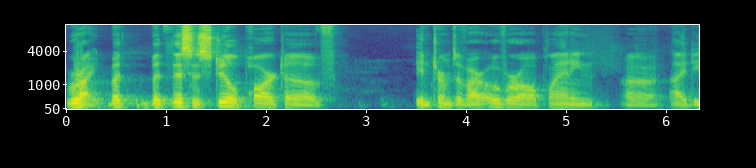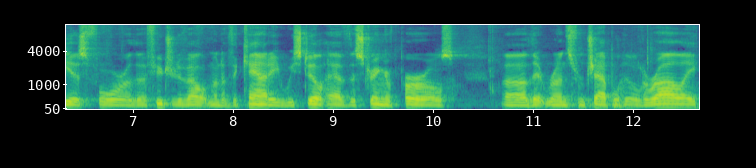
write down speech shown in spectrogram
Right, but, but this is still part of, in terms of our overall planning uh, ideas for the future development of the county, we still have the string of pearls uh, that runs from Chapel Hill to Raleigh.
